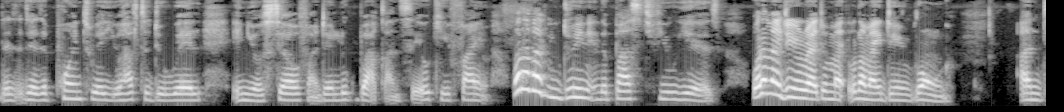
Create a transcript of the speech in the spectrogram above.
there's, there's a point where you have to do well in yourself and then look back and say, okay, fine. What have I been doing in the past few years? What am I doing right? What am I, what am I doing wrong? And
